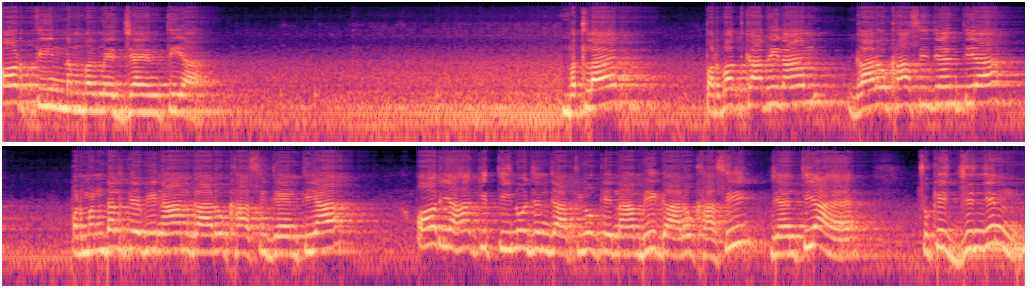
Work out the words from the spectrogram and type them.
और तीन नंबर में जयंतिया। मतलब पर्वत का भी नाम, गारो खासी जयंतिया, परमंडल के भी नाम, गारो खासी जयंतिया, और यहाँ की तीनों जनजातियों के नाम भी गारो खासी जयंतिया है। चूँकि जिन जिन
